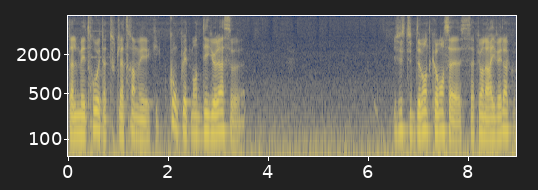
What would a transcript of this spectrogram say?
t'as le métro et t'as toute la trame et qui est complètement dégueulasse. Euh. Juste tu te demandes comment ça, peut en arriver là quoi.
